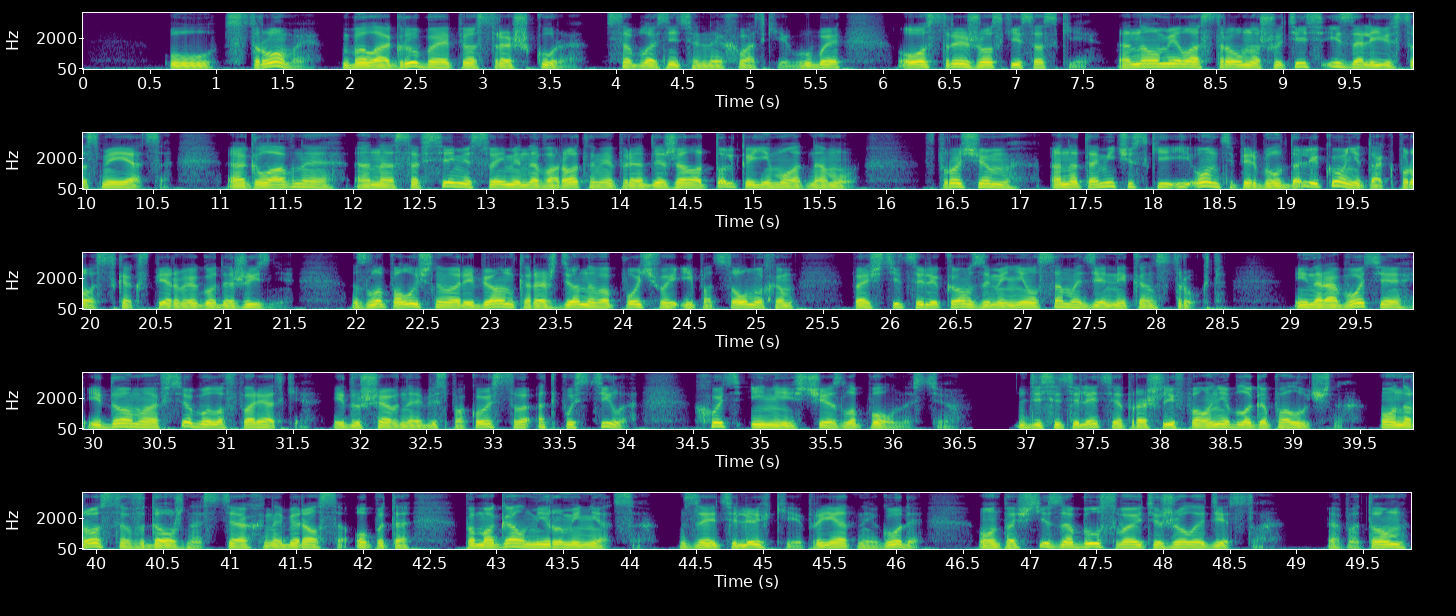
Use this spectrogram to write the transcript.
У Стромы была грубая пестрая шкура, соблазнительные хваткие губы, острые жесткие соски. Она умела остроумно шутить и заливисто смеяться. А главное, она со всеми своими наворотами принадлежала только ему одному. Впрочем, анатомически и он теперь был далеко не так прост, как в первые годы жизни. Злополучного ребенка, рожденного почвой и подсолнухом, почти целиком заменил самодельный конструкт. И на работе, и дома все было в порядке, и душевное беспокойство отпустило, хоть и не исчезло полностью. Десятилетия прошли вполне благополучно. Он рос в должностях, набирался опыта, помогал миру меняться. За эти легкие, приятные годы он почти забыл свое тяжелое детство. А потом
